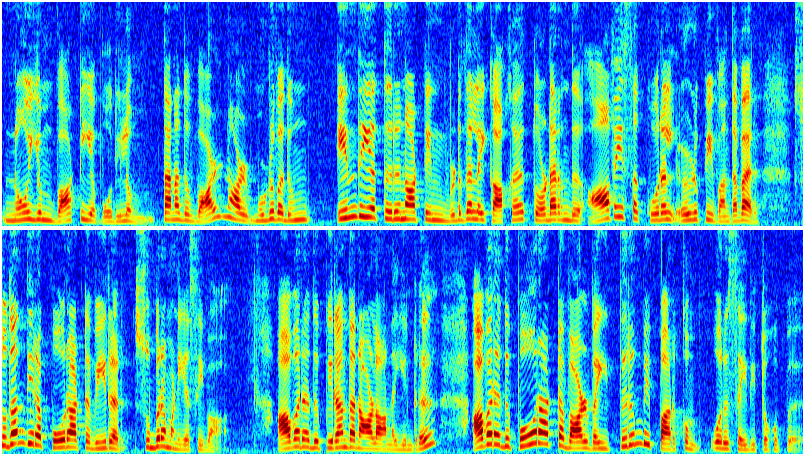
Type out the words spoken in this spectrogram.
நோயும் வாட்டிய போதிலும் தனது வாழ்நாள் முழுவதும் இந்திய திருநாட்டின் விடுதலைக்காக தொடர்ந்து ஆவேச குரல் எழுப்பி வந்தவர் சுதந்திர போராட்ட வீரர் சுப்பிரமணிய சிவா. அவரது பிறந்த நாளான இன்று அவரது போராட்ட வாழ்வை திரும்பி பார்க்கும் ஒரு செய்தி தொகுப்பு.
